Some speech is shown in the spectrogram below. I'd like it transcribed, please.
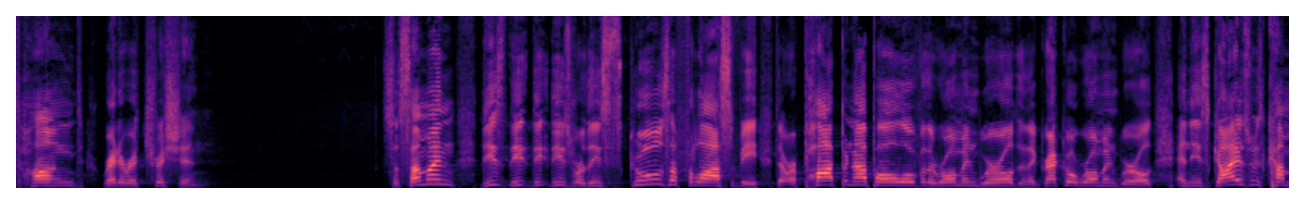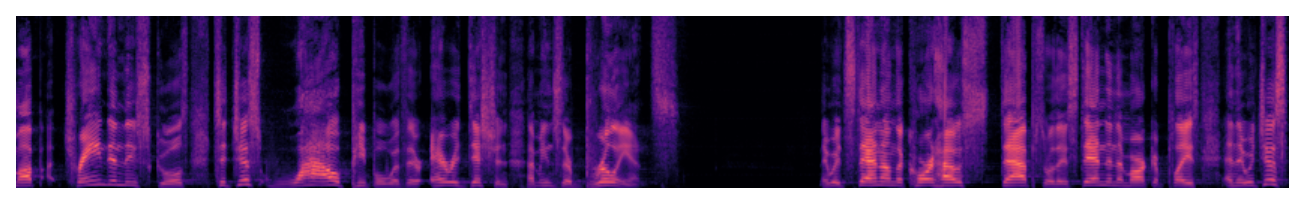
tongued rhetorician. So, someone, these, these, were these schools of philosophy that were popping up all over the Roman world and the Greco Roman world. And these guys would come up, trained in these schools, to just wow people with their erudition. That means their brilliance. They would stand on the courthouse steps or they stand in the marketplace and they would just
